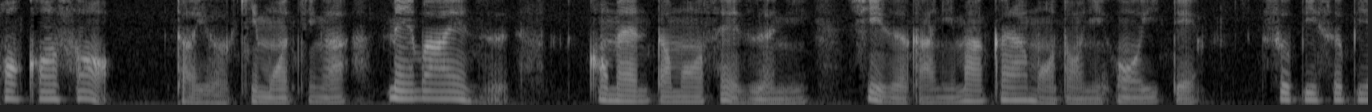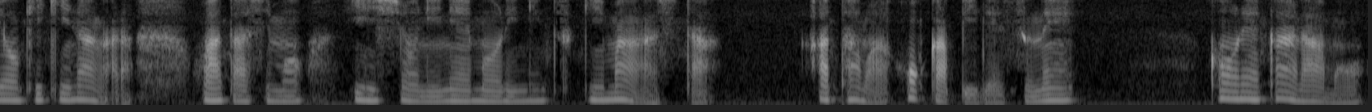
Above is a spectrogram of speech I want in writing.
起こそうという気持ちが芽生えず、コメントもせずに静かに枕元に置いて、スピスピを聞きながら、私も一緒に眠りにつきました。頭おかぴですね。これからも、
